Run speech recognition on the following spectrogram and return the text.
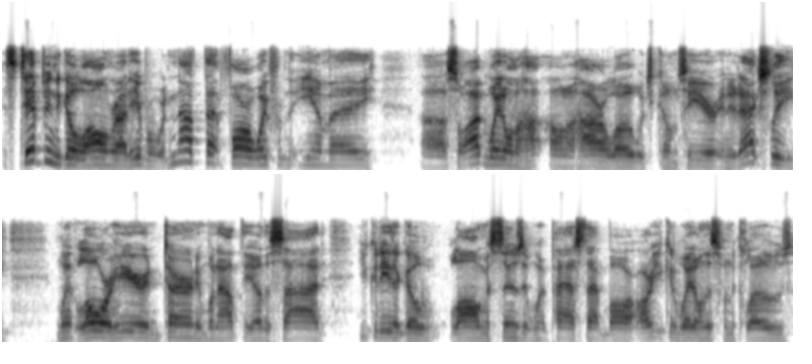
It's tempting to go long right here, but we're not that far away from the EMA. Uh, so I'd wait on a on a higher low, which comes here, and it actually went lower here and turned and went out the other side. You could either go long as soon as it went past that bar, or you could wait on this one to close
